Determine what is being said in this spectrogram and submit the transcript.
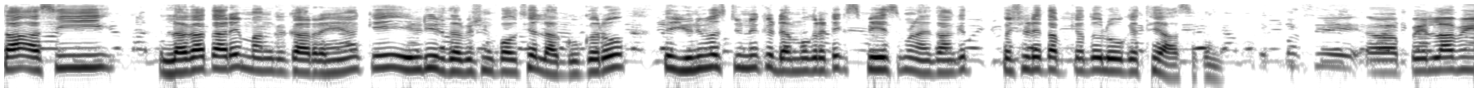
ਤਾਂ ਅਸੀਂ ਲਗਾਤਾਰ ਇਹ ਮੰਗ ਕਰ ਰਹੇ ਹਾਂ ਕਿ ਇਹ ਜਿਹੜੀ ਰਿਜ਼ਰਵੇਸ਼ਨ ਪਾਲਿਸੀ ਲਾਗੂ ਕਰੋ ਤੇ ਯੂਨੀਵਰਸਿਟੀ ਨੂੰ ਇੱਕ ਡੈਮੋਕ੍ਰੈਟਿਕ ਸਪੇਸ ਬਣਾਏ ਤਾਂ ਕਿ ਪਿਛੜੇ ਤਬਕਿਆਂ ਤੋਂ ਲੋਕ ਇੱਥੇ ਆ ਸਕਣ। ਇੱਕ ਪਾਸੇ ਅ, ਪਹਿਲਾਂ ਵੀ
